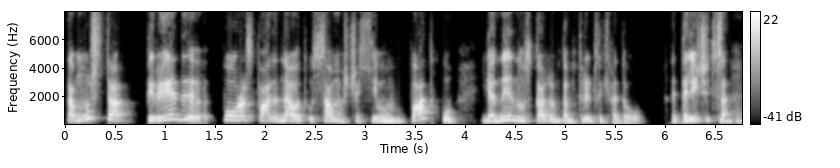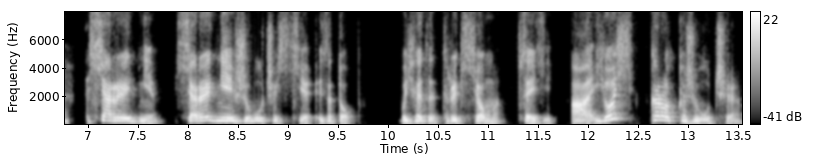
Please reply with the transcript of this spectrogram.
Таму што перыяды по распада нават у самым шчаслівым выпадку яны ну скажем там 30 гадоў. Это лічыцца mm -hmm. сярэдні сярэдняй жывучасці ізотоп вось гэта 37 цэзій А ёсць каротка жывучыя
